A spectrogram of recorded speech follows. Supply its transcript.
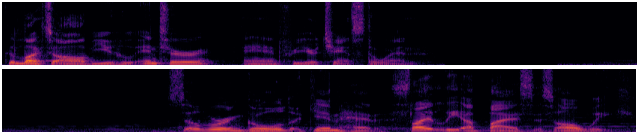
Good luck to all of you who enter and for your chance to win. Silver and gold again had slightly up biases all week.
